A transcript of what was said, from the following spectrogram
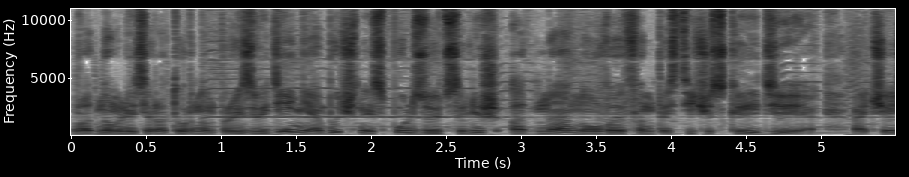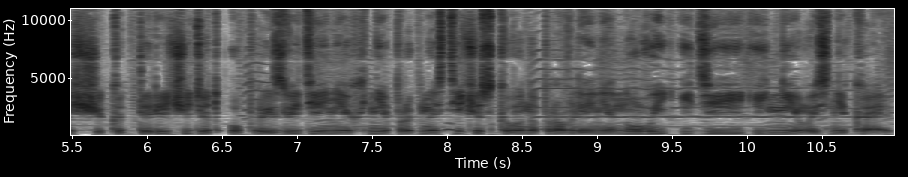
В одном литературном произведении обычно используется лишь одна новая фантастическая идея, а чаще, когда речь идет о произведениях не прогностического направления, новой идеи и не возникает.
